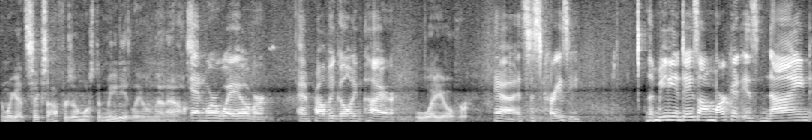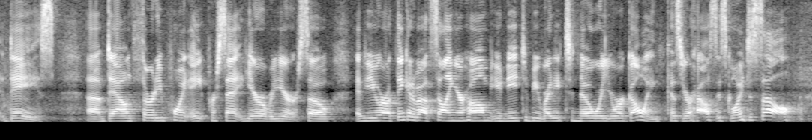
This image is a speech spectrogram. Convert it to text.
and we got six offers almost immediately on that house. And we're way over and probably going higher. Way over. Yeah, it's just crazy. The median days on market is nine days, um, down 30.8% year over year. So if you are thinking about selling your home, you need to be ready to know where you are going because your house is going to sell.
